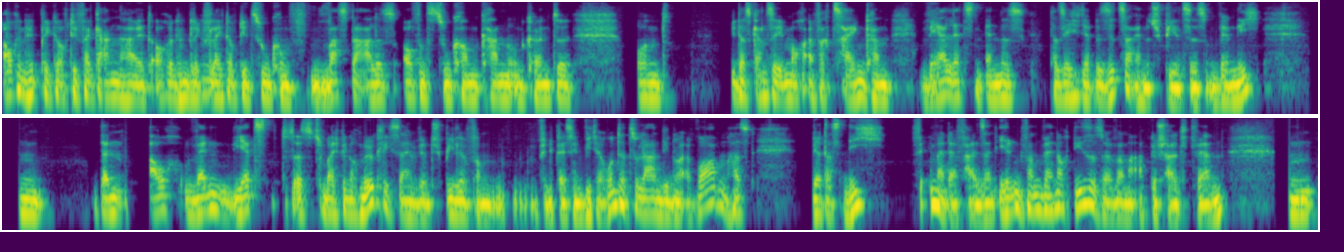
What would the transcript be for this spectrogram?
auch im Hinblick auf die Vergangenheit, auch im Hinblick mhm. vielleicht auf die Zukunft, was da alles auf uns zukommen kann und könnte. Und wie das Ganze eben auch einfach zeigen kann, wer letzten Endes tatsächlich der Besitzer eines Spiels ist und wer nicht. Hm, denn auch wenn jetzt es zum Beispiel noch möglich sein wird, Spiele vom, für die PlayStation Vita runterzuladen, die du erworben hast, wird das nicht für immer der Fall sein. Irgendwann werden auch diese Server mal abgeschaltet werden. Hm,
